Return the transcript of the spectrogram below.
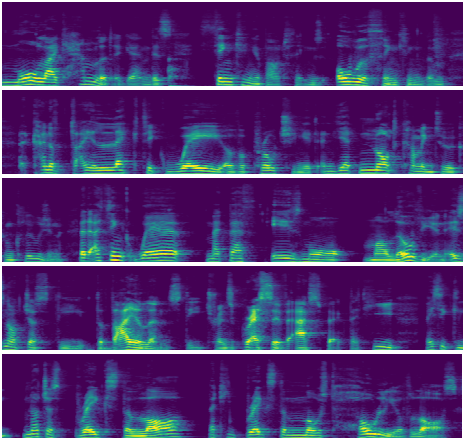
more like Hamlet again. This thinking about things, overthinking them, a kind of dialectic way of approaching it, and yet not coming to a conclusion. But I think where Macbeth is more Marlovian is not just the the violence, the transgressive aspect that he basically not just breaks the law, but he breaks the most holy of laws,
